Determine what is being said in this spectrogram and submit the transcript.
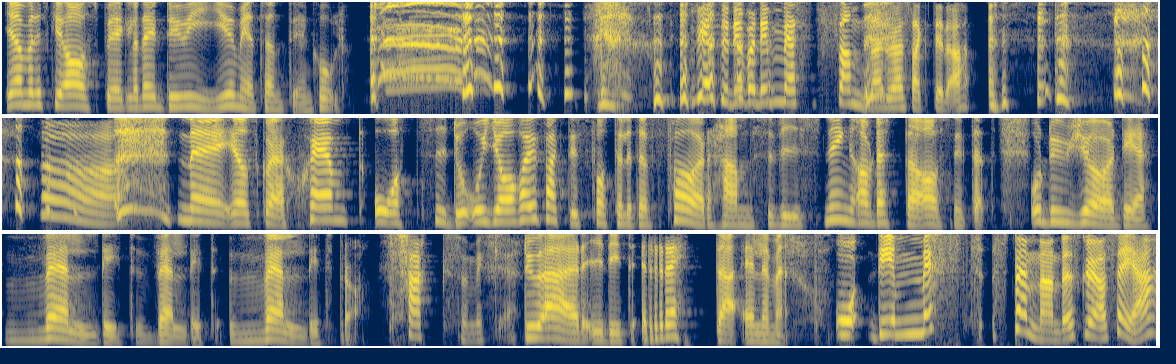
Ja men det ska ju avspegla dig, du är ju mer töntig än cool. Vet du, det var det mest sanna du har sagt idag. Nej, jag skojar. Skämt åt sido. Och jag har ju faktiskt fått en liten förhandsvisning av detta avsnittet. Och du gör det väldigt, väldigt, väldigt bra. Tack så mycket. Du är i ditt rätta element. Och Det mest spännande skulle jag säga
